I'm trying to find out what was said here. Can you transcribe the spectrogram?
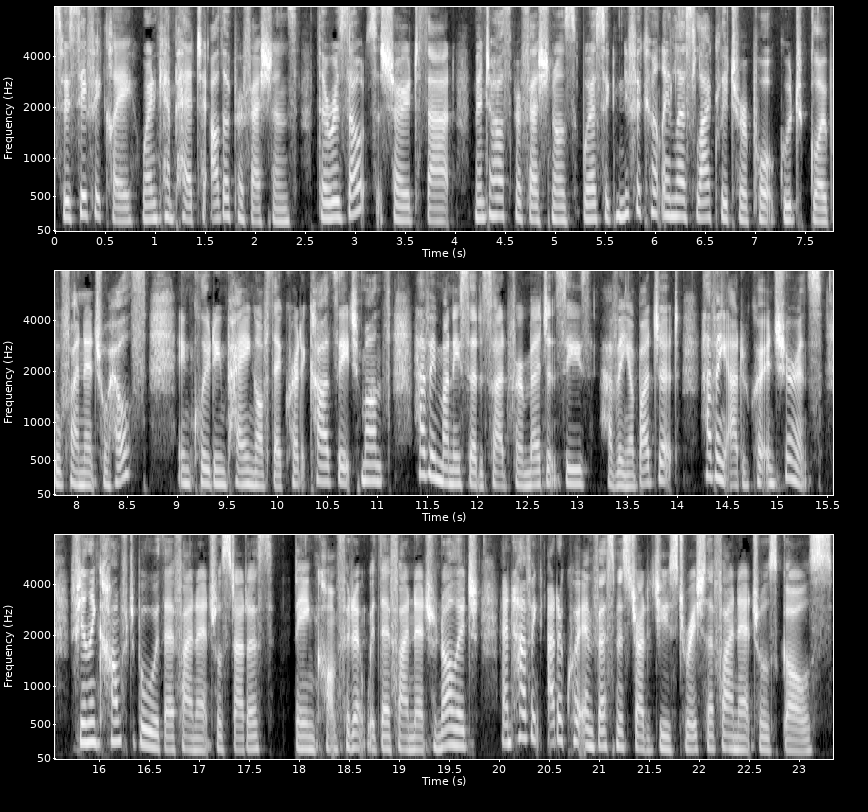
Specifically, when compared to other professions, the results showed that mental health professionals were significantly less likely to report good global financial health, including paying off their credit cards each month, having money set aside for emergencies, having a budget, having adequate insurance, feeling comfortable with their financial status, being confident with their financial knowledge, and having adequate investment strategies to reach their financial goals.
